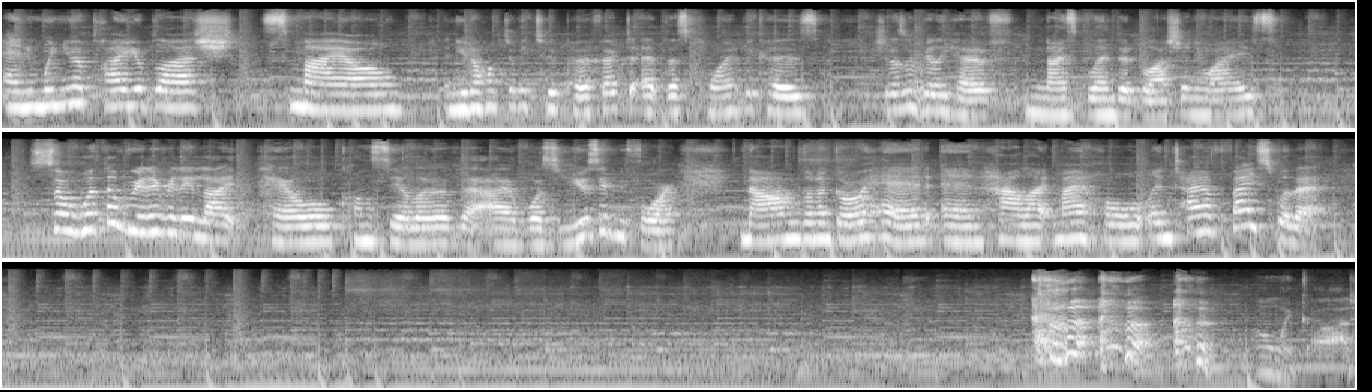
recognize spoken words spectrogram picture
And when you apply your blush, smile. And you don't have to be too perfect at this point because she doesn't really have nice blended blush anyways. So with the really, really light pale concealer that I was using before, now I'm to go ahead and highlight my whole entire face with it. Oh my god.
